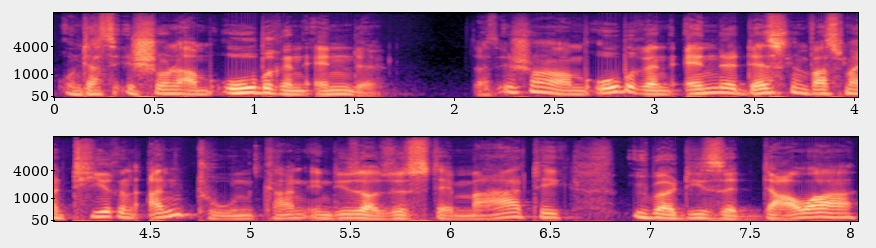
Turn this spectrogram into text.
Und das ist schon am oberen Ende. Das ist schon am oberen Ende dessen, was man Tieren antun kann in dieser Systematik über diese Dauer.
